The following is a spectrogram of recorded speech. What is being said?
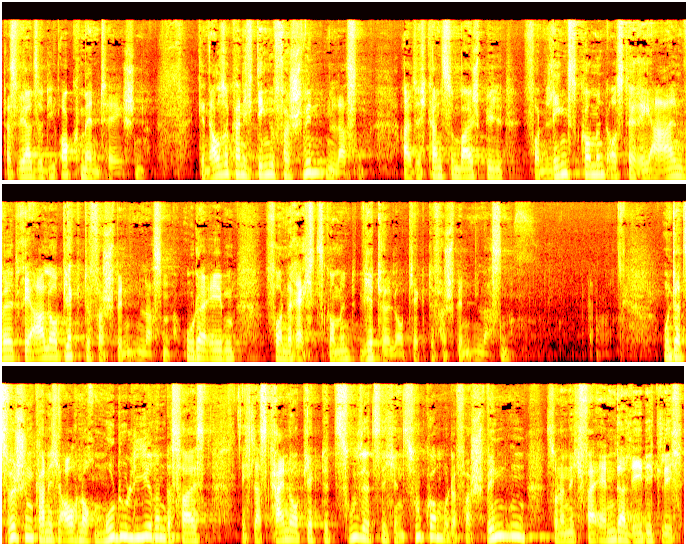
Das wäre also die Augmentation. Genauso kann ich Dinge verschwinden lassen. Also ich kann zum Beispiel von links kommend aus der realen Welt reale Objekte verschwinden lassen oder eben von rechts kommend virtuelle Objekte verschwinden lassen. Und dazwischen kann ich auch noch modulieren, das heißt, ich lasse keine Objekte zusätzlich hinzukommen oder verschwinden, sondern ich verändere lediglich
